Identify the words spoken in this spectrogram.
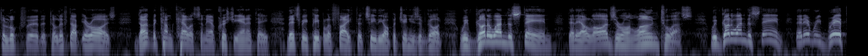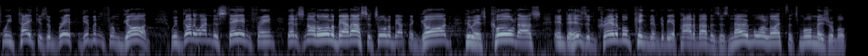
to look further, to lift up your eyes. Don't become callous in our Christianity. Let's be people of faith that see the opportunities of God. We've got to understand that our lives are on loan to us. We've got to understand that every breath we take is a breath given from God. We've got to understand, friend, that it's not all about us, it's all about the God who has called us into his incredible kingdom to be a part of others. There's no more life that's more miserable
